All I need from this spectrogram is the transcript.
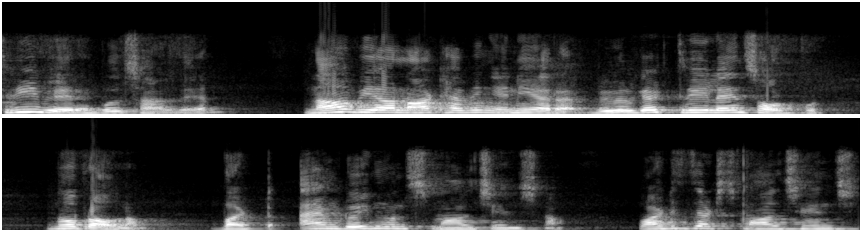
three variables are there. Now we are not having any error. We will get three lines output. No problem. But I am doing one small change now. What is that small change?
